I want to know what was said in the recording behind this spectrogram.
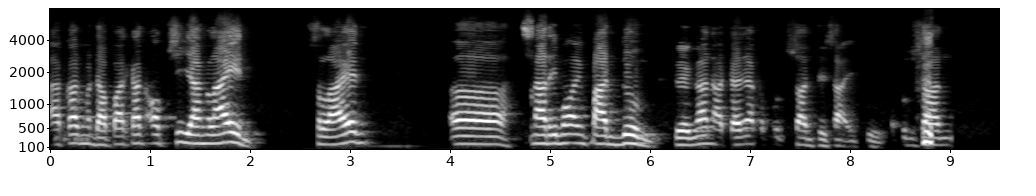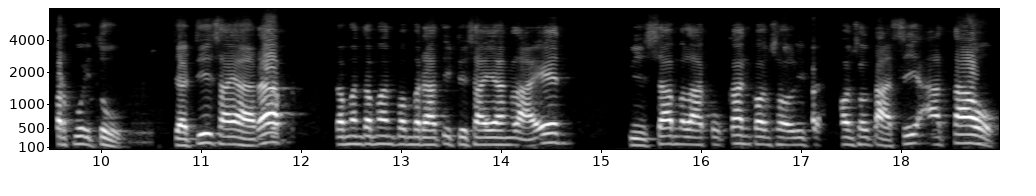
akan mendapatkan opsi yang lain selain eh, narimo ing pandum dengan adanya keputusan desa itu, keputusan perpu itu. Jadi saya harap teman-teman pemerhati desa yang lain bisa melakukan konsultasi atau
